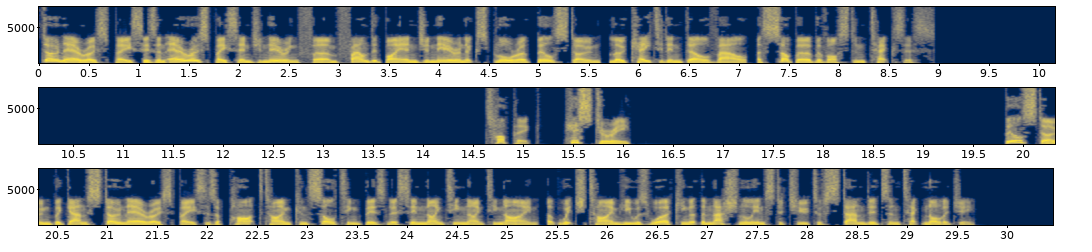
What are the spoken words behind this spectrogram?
Stone Aerospace is an aerospace engineering firm founded by engineer and explorer Bill Stone, located in Del Valle, a suburb of Austin, Texas. History Bill Stone began Stone Aerospace as a part-time consulting business in 1999, at which time he was working at the National Institute of Standards and Technology.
